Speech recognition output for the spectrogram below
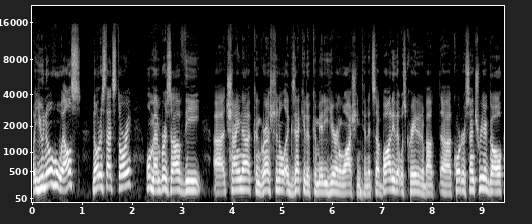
But you know who else noticed that story? Well, members of the uh, China Congressional Executive Committee here in Washington. It's a body that was created about uh, a quarter century ago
